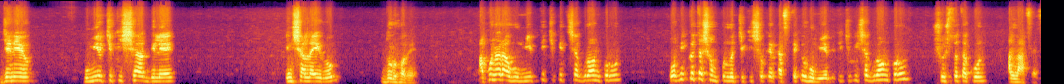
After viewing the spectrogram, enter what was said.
জেনে হোমিও চিকিৎসা দিলে ইনশাল্লাহ এই রোগ দূর হবে। আপনারা হোমিওপ্যাথি চিকিৎসা গ্রহণ করুন, অভিজ্ঞতা সম্পন্ন চিকিৎসকের কাছ থেকে হোমিওপ্যাথি চিকিৎসা গ্রহণ করুন, সুস্থ থাকুন, আল্লাহ হাফেজ।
